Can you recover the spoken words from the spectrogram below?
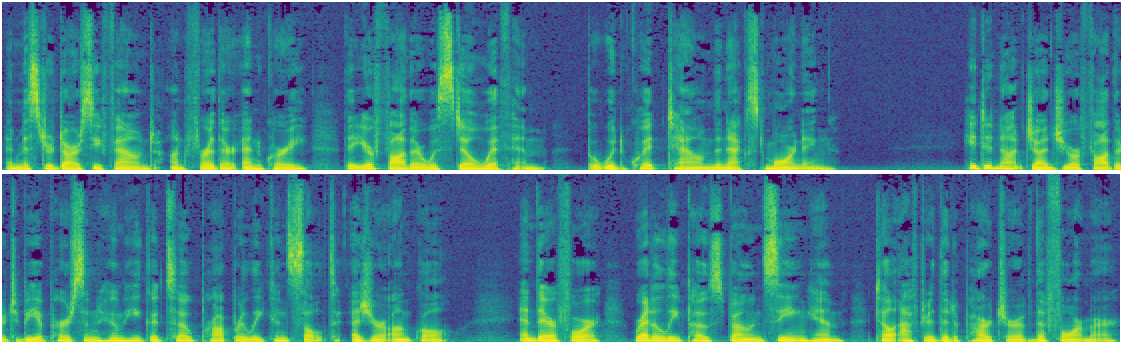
and Mr. Darcy found, on further enquiry, that your father was still with him, but would quit town the next morning. He did not judge your father to be a person whom he could so properly consult as your uncle, and therefore readily postponed seeing him till after the departure of the former.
